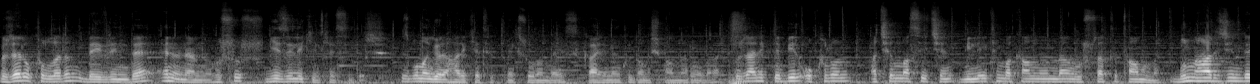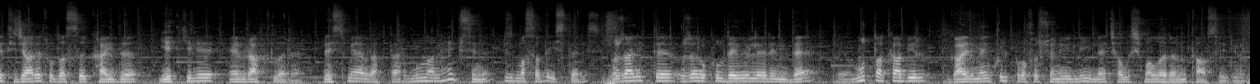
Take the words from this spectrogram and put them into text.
Özel okulların devrinde en önemli husus gizlilik ilkesidir. Biz buna göre hareket etmek zorundayız gayrimenkul danışmanları olarak. Özellikle bir okulun açılması için Milli Eğitim Bakanlığı'ndan ruhsatı tam mı? Bunun haricinde ticaret odası kaydı, yetkili evrakları, resmi evraklar bunların hepsini biz masada isteriz. Özellikle özel okul devirlerinde e, mutlaka bir gayrimenkul profesyoneliyle çalışmalarını tavsiye ediyorum.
